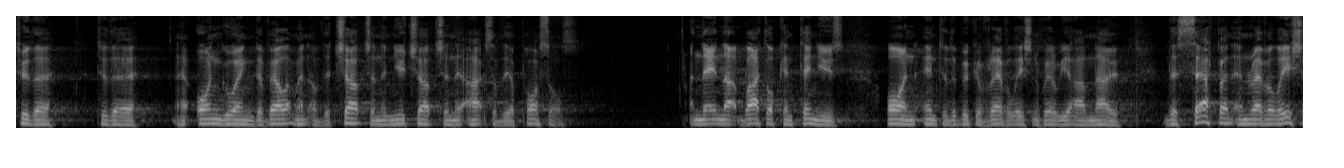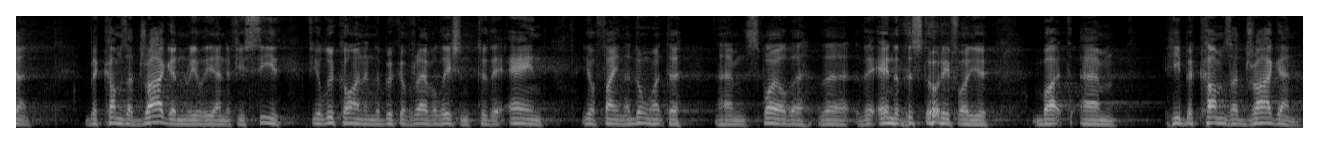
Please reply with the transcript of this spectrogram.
to the, to the uh, ongoing development of the church and the new church in the Acts of the Apostles. And then that battle continues on into the book of Revelation, where we are now. The serpent in Revelation becomes a dragon, really. And if you see, if you look on in the book of Revelation to the end, you'll find, I don't want to um, spoil the, the, the, end of the story for you, but um, he becomes a dragon.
